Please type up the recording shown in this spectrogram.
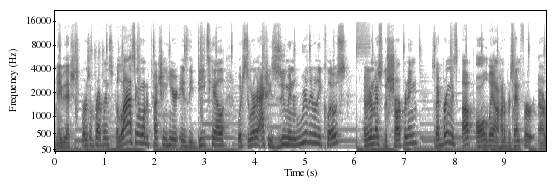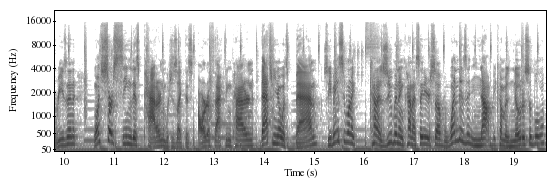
Maybe that's just personal preference. The last thing I wanna touch in here is the detail, which is we're gonna actually zoom in really, really close. We're gonna mess with the sharpening. So I bring this up all the way on 100% for a reason. Once you start seeing this pattern, which is like this artifacting pattern, that's when you know it's bad. So you basically want to kind of zoom in and kind of say to yourself, when does it not become as noticeable?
